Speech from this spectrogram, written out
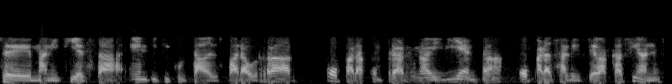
se manifiesta en dificultades para ahorrar o para comprar una vivienda o para salir de vacaciones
